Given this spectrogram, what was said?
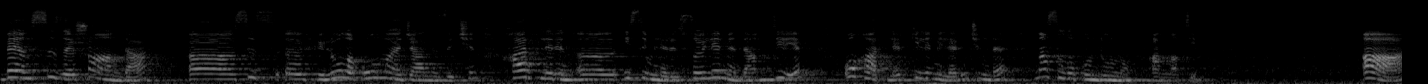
ben size şu anda e, siz e, filolog olmayacağınız için harflerin e, isimleri söylemeden direkt o harfler kelimelerin içinde nasıl okunduğunu anlatayım. A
